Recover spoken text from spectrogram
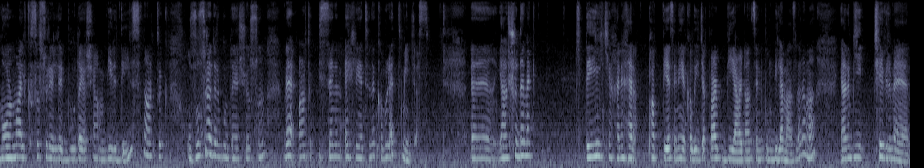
normal kısa süreli burada yaşayan biri değilsin artık. Uzun süredir burada yaşıyorsun ve artık biz senin ehliyetini kabul etmeyeceğiz. Ee, yani şu demek değil ki hani her pat diye seni yakalayacaklar bir yerden seni bunu bilemezler ama yani bir çevirmeye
